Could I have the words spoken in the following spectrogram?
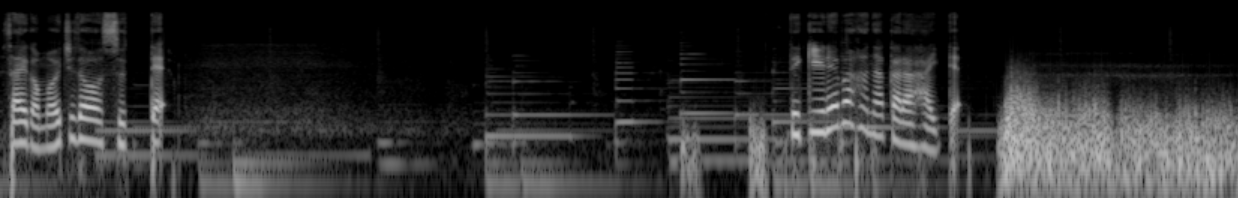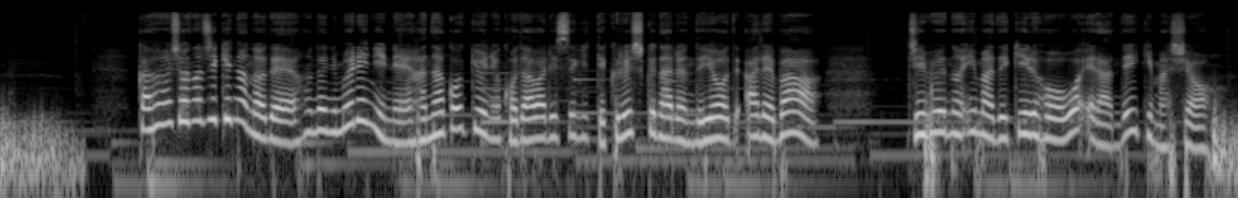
最後もう一度吸って、できれば鼻から吐いて。花粉症の時期なので、本当に無理にね、鼻呼吸にこだわりすぎて苦しくなるんでようであれば、自分の今できる方を選んでいきましょう。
